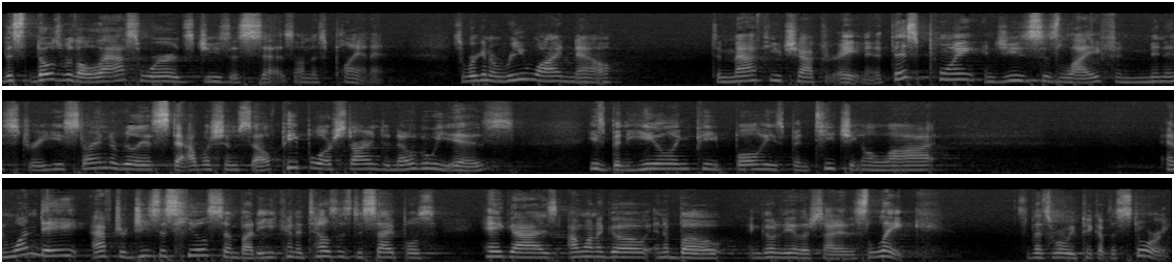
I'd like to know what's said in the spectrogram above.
This, those were the last words Jesus says on this planet. So we're going to rewind now to Matthew chapter 8. And at this point in Jesus' life and ministry, he's starting to really establish himself. People are starting to know who he is. He's been healing people, he's been teaching a lot. And one day, after Jesus heals somebody, he kind of tells his disciples, Hey guys, I want to go in a boat and go to the other side of this lake. So that's where we pick up the story.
